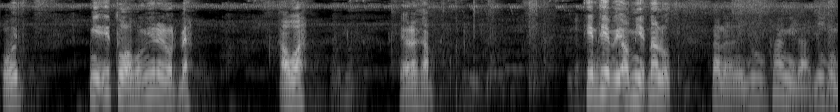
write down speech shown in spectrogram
โอ้ยมีอีตัวผมอยู่ในรถไหมเอาวะเดี๋ยวนะครับทีมทีมไปเอามีดมาลูกนั่นน่ะอยู่ข้างนี้แหละอยู่บน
